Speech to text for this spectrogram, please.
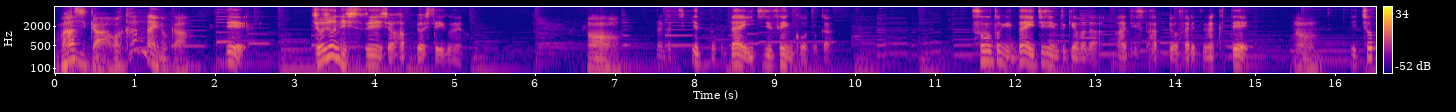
マジか。わかんないのか。で、徐々に出演者を発表していくのよ。うん。なんかチケットも第一次選考とか、その時、第一次の時はまだアーティスト発表されてなくて、うん。でちょっ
